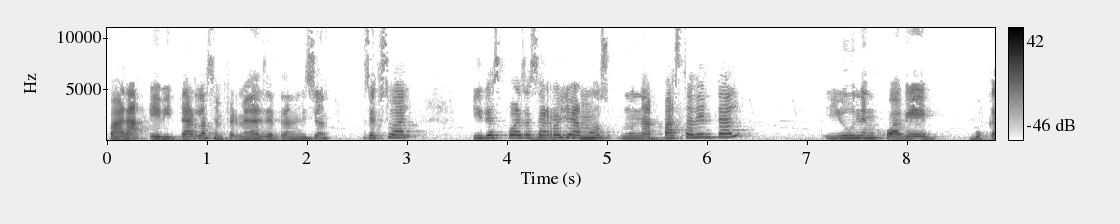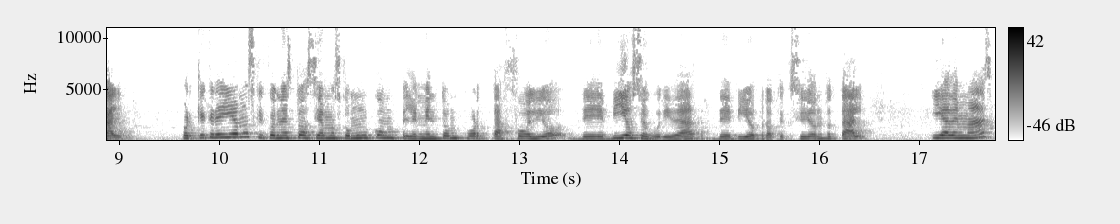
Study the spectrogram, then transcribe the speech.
para evitar las enfermedades de transmisión sexual. Y después desarrollamos una pasta dental y un enjuague bucal, porque creíamos que con esto hacíamos como un complemento, un portafolio de bioseguridad, de bioprotección total. Y además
